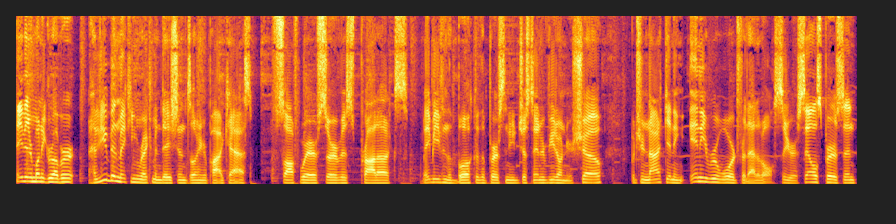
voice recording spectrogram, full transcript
Hey there, Money Grubber. Have you been making recommendations on your podcast? Software, service, products, maybe even the book of the person you just interviewed on your show, but you're not getting any reward for that at all. So you're a salesperson,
